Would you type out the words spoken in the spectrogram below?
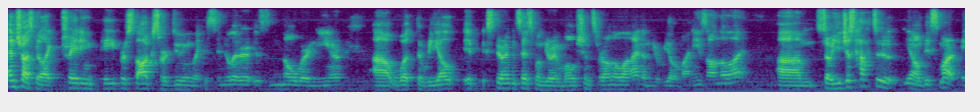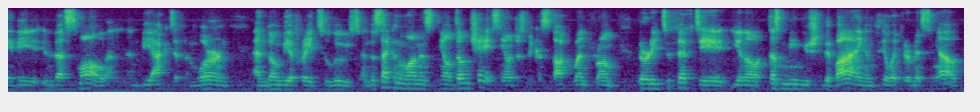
And trust me, like trading paper stocks or doing like a simulator is nowhere near uh, what the real experience is when your emotions are on the line and your real money is on the line. Um, so you just have to, you know, be smart. Maybe invest small and, and be active and learn and don't be afraid to lose. And the second one is, you know, don't chase. You know, just because stock went from 30 to 50, you know, doesn't mean you should be buying and feel like you're missing out.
